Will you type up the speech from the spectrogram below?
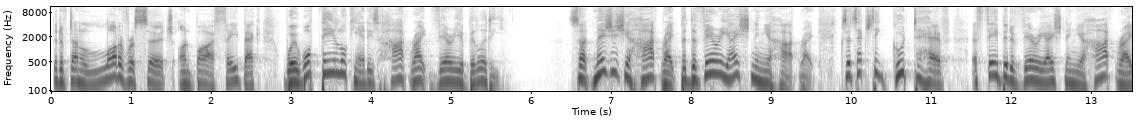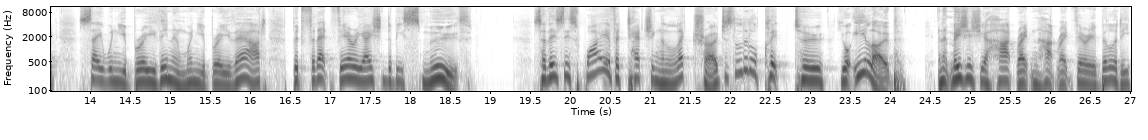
that have done a lot of research on biofeedback where what they're looking at is heart rate variability. So it measures your heart rate, but the variation in your heart rate, because it's actually good to have a fair bit of variation in your heart rate, say when you breathe in and when you breathe out, but for that variation to be smooth. So there's this way of attaching an electrode, just a little clip to your earlobe, and it measures your heart rate and heart rate variability,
